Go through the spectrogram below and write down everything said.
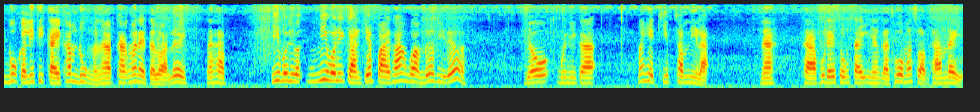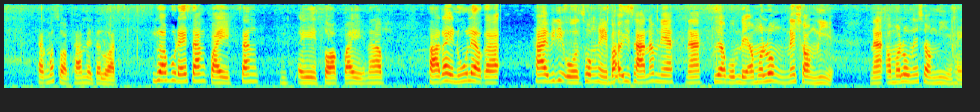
ซบุ๊กกับลิธิไก่ข้ามดุ้งนะครับ ทักมาได้ตลอดเลยนะครับ มีบริมีบริการเก็บปลายทางความเด้อพี่เด้อเดี๋ยวมือนี้ก็มาเฮ็ดคลิปทำนี่แหละนะถ้าผู้ใดสงสัยอีกยังก็โทรมาสอบถามได้ทักมาสอบถามได้ตลอด เรือผู้ใดสร้างไปสร้างไอ้ตอกไปนะครับถ้าได้หนู้แล้วก็ถ่ายวิดีโอส่งให้บ่าวอีสานน้ำเนี่ยนะเพื่อผมเดี๋ยวเอามาลงในช่องนี้นะเอามาลงในช่องนี้ให้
